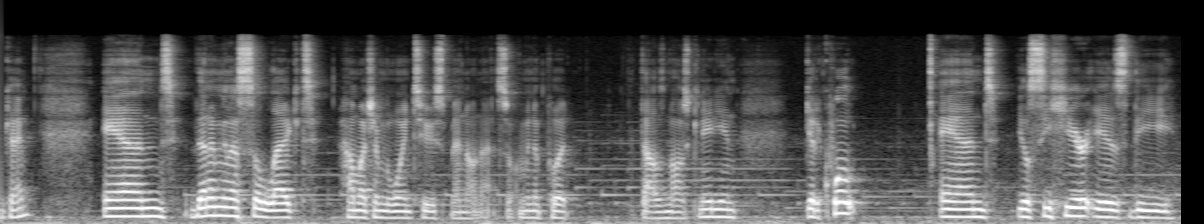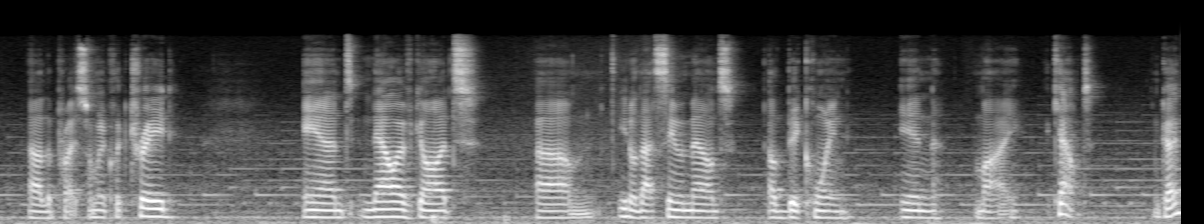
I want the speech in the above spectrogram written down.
okay and then I'm going to select how much I'm going to spend on that so I'm going to put $1,000 Canadian get a quote and you'll see here is the uh, the price. So I'm going to click trade. And now I've got, um, you know, that same amount of Bitcoin in my account. Okay.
